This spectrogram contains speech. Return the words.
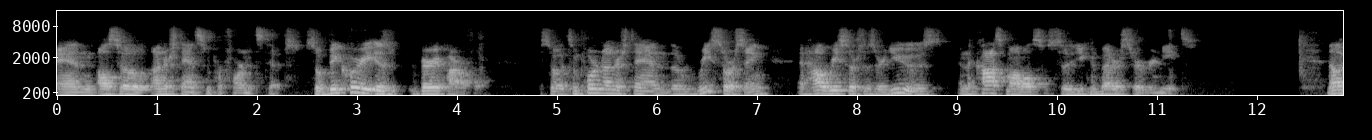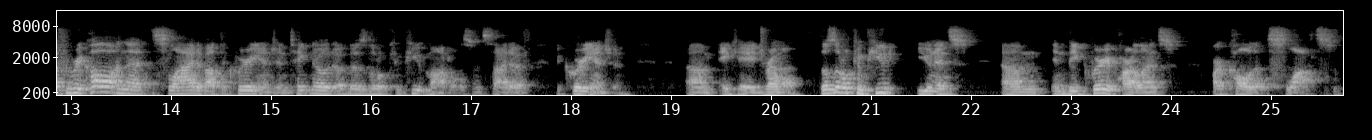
and also understand some performance tips. So BigQuery is very powerful. So it's important to understand the resourcing and how resources are used and the cost models so you can better serve your needs. Now, if you recall on that slide about the query engine, take note of those little compute models inside of the query engine, um, aka Dremel. Those little compute units um, in BigQuery parlance are called slots.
